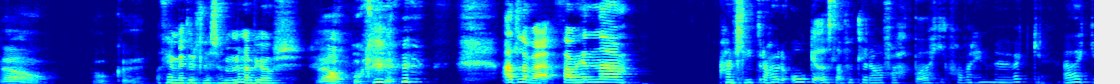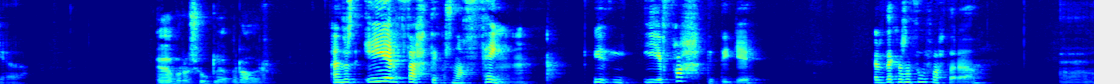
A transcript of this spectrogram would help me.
já, ok. og þeim er drullið sem munna bjór Já, ok. allavega, þá hérna hann hlýtur að hafa verið ógeðslega fullir ef hann fattaði ekki hvað var hinn með veggin eða ekki eða Eða bara sjúklega gráður. en þú veist, er þetta eitthvað svona þeng ég, ég, ég fatti þetta ekki er þetta eitthvað sem þú fattar eða? Mm.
